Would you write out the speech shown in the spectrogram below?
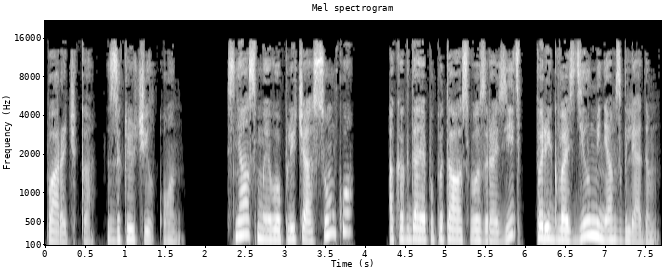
парочка», — заключил он. Снял с моего плеча сумку, а когда я попыталась возразить, пригвоздил меня взглядом.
